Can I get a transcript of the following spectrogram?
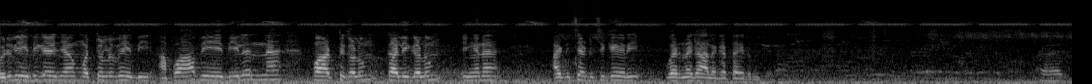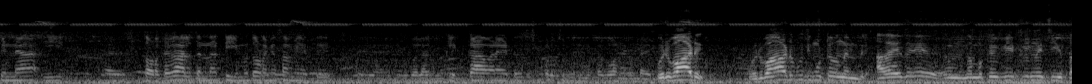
ഒരു വേദി കഴിഞ്ഞാൽ മറ്റുള്ള വേദി. അപ്പോൾ ആ വേദിയിൽ തന്നെ പാട്ടുകളും കളികളും ഇങ്ങനെ അടിച്ചടിച്ച് കയറി വരുന്ന കാലഘട്ടമായിരുന്നു. പിന്നെ ഈ തുടക്കകാലത്ത് തന്നെ ടീം തുടങ്ങിയ സമയത്ത് ഇതുപോലെ ക്ലിക്ക് ആവാനായിട്ട് കുറച്ച് ബുദ്ധിമുട്ടൊക്കെ വന്നിട്ടുണ്ടായിരുന്നു. ഒരുപാട്. ഒരുപാട് ബുദ്ധിമുട്ട് വന്നിട്ടുണ്ട്. അതായത് നമുക്ക് വീട്ടിൽ നിന്ന് ചീത്ത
